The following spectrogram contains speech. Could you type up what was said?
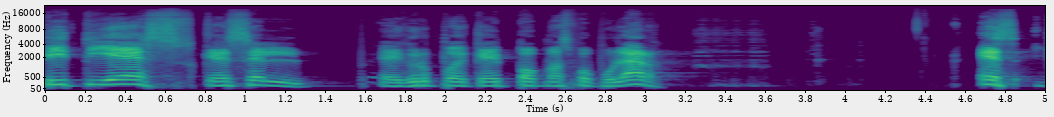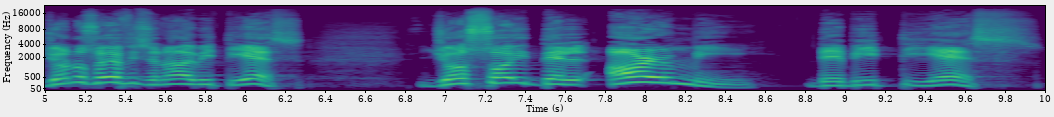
BTS, que es el, grupo de K-pop más popular. Es, yo no soy aficionado de BTS, yo soy del army de BTS.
